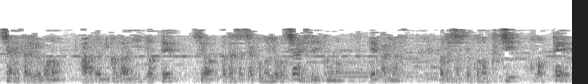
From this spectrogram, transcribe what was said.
支配されるものあなたの御言葉によって主よ私たちはこの世を支配していくものであります。私たちのこの口この手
